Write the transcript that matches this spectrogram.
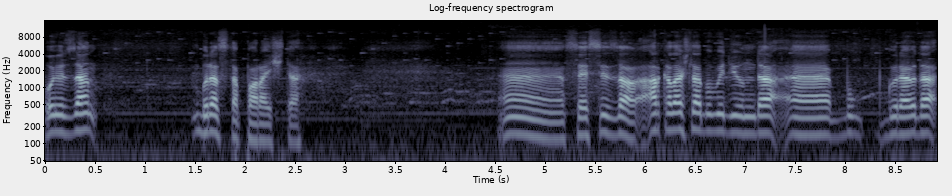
O yüzden burası da para işte. Ee, sessiz de arkadaşlar bu videomda e, bu görevi de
